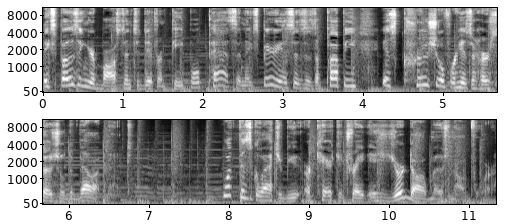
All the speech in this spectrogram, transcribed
Exposing your Boston to different people, pets, and experiences as a puppy is crucial for his or her social development. What physical attribute or character trait is your dog most known for?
